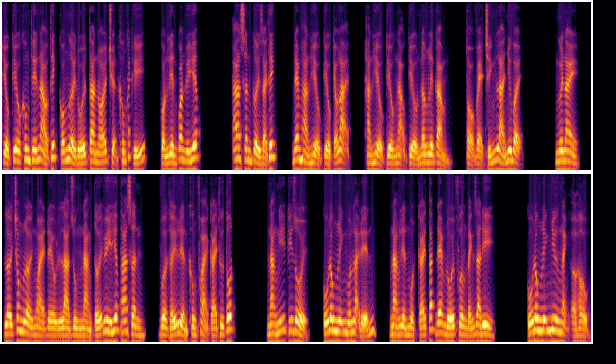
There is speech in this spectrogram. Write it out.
Hiểu Kiều không thế nào thích có người đối ta nói chuyện không khách khí, còn liên quan uy hiếp. A Sân cười giải thích, đem Hàn Hiểu Kiều kéo lại, Hàn Hiểu Kiều ngạo kiều nâng lên cằm, tỏ vẻ chính là như vậy. Người này, lời trong lời ngoài đều là dùng nàng tới uy hiếp A Sân, vừa thấy liền không phải cái thứ tốt. Nàng nghĩ kỹ rồi, cố đông lĩnh muốn lại đến, nàng liền một cái tắt đem đối phương đánh ra đi. Cố đông lĩnh như ngạnh ở hầu,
